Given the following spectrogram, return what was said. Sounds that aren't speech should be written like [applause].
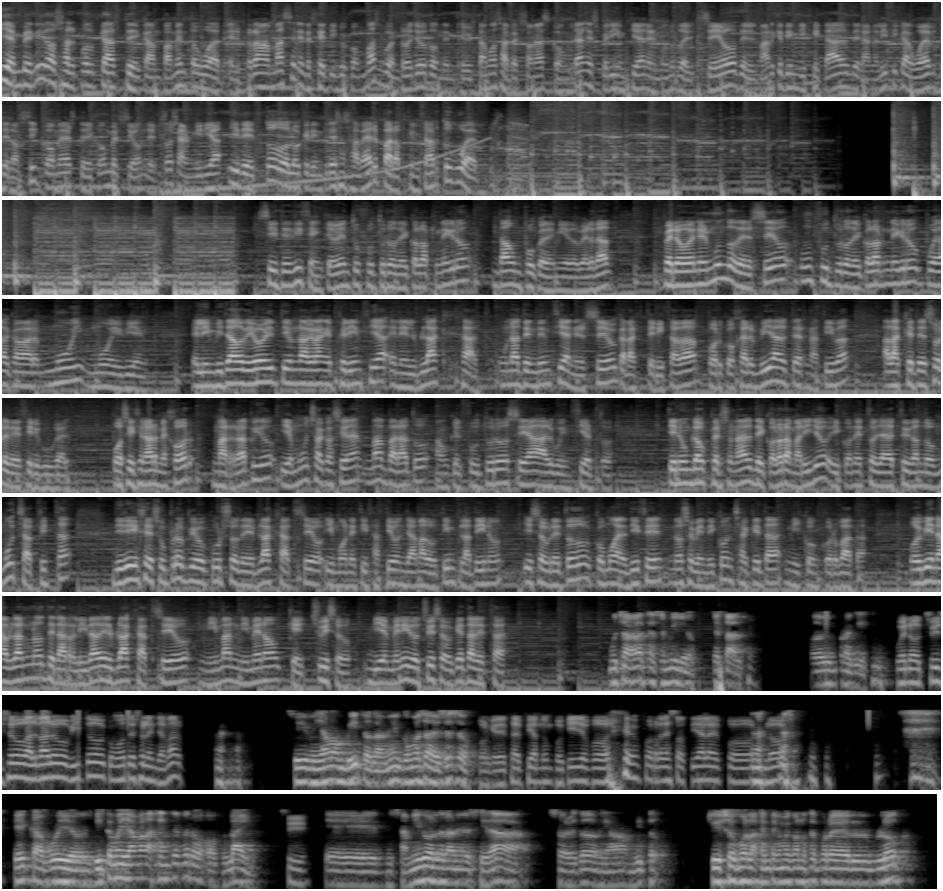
Bienvenidos al podcast de Campamento Web, el programa más energético con más buen rollo donde entrevistamos a personas con gran experiencia en el mundo del SEO, del marketing digital, de la analítica web, de los e-commerce, de la conversión, del social media y de todo lo que te interesa saber para optimizar tu web. Si te dicen que ven tu futuro de color negro, da un poco de miedo, ¿verdad? Pero en el mundo del SEO, un futuro de color negro puede acabar muy, muy bien. El invitado de hoy tiene una gran experiencia en el Black Hat, una tendencia en el SEO caracterizada por coger vía alternativa a las que te suele decir Google. Posicionar mejor, más rápido y en muchas ocasiones más barato, aunque el futuro sea algo incierto. Tiene un blog personal de color amarillo y con esto ya estoy dando muchas pistas. Dirige su propio curso de Black Hat SEO y monetización llamado Team Platino y sobre todo, como él dice, no se vende con chaqueta ni con corbata. Hoy viene a hablarnos de la realidad del Black Hat SEO, ni más ni menos que Chuiso. Bienvenido Chuiso, ¿qué tal estás? Muchas gracias Emilio, ¿qué tal? Todo bien por aquí. Bueno, Chuiso, Álvaro, Vito, ¿cómo te suelen llamar? [laughs] sí, me llaman Vito también, ¿cómo sabes eso? Porque te estás espiando un poquillo por, [laughs] por redes sociales, por [laughs] blogs. Qué capullo. Vito me llama la gente, pero offline. Sí. Eh, mis amigos de la universidad, sobre todo, me llaman Vito. Chuiso por la gente que me conoce por el blog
